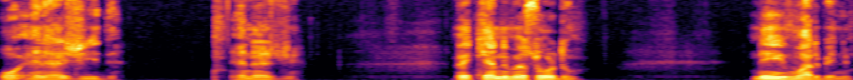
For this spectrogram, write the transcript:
o enerjiydi. Enerji. Ve kendime sordum. Neyim var benim?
